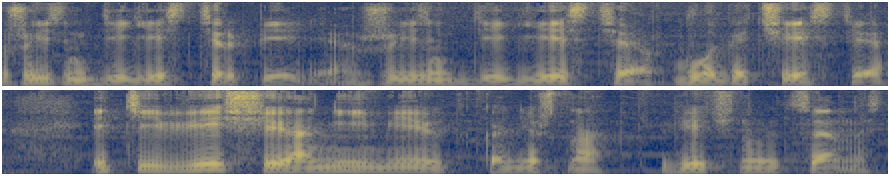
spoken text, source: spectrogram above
жизнь, где есть терпение, жизнь, где есть э, благочестие. Эти вещи, они имеют, конечно, вечную ценность.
